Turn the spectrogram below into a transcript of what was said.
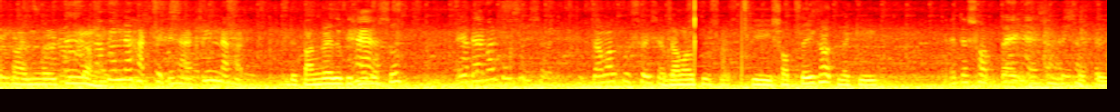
টাঙ্গাইল পিন্না হাট থেকে হ্যাঁ পিন্না হাট। কোথায় হ্যাঁ। করছ জামালপুর জামালপুর কি সপ্তাহিক হাট নাকি? এটা সপ্তাহে হ্যাঁ সপ্তাহে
